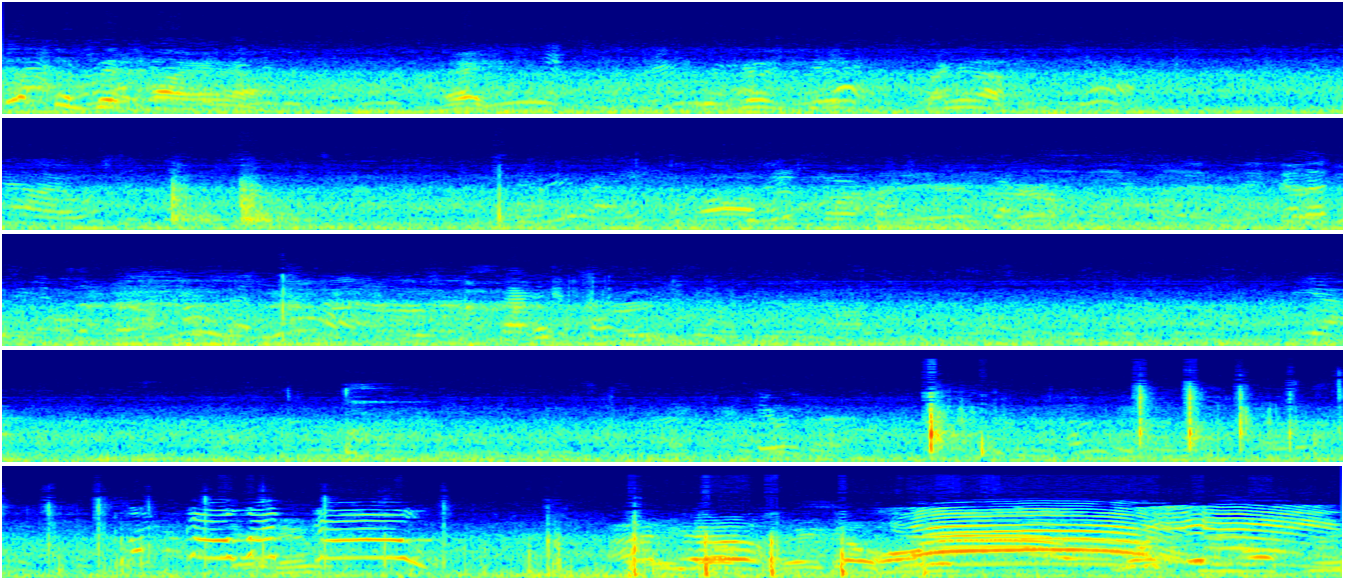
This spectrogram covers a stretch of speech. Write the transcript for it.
Just a bit high now. Hey, you're good, kid. Bring it up. Oh, this over here, girl. Yeah. There we go. Let's go, let's Two. go! There you go. There you go. Hold it. Watch three, watch Yay! three.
